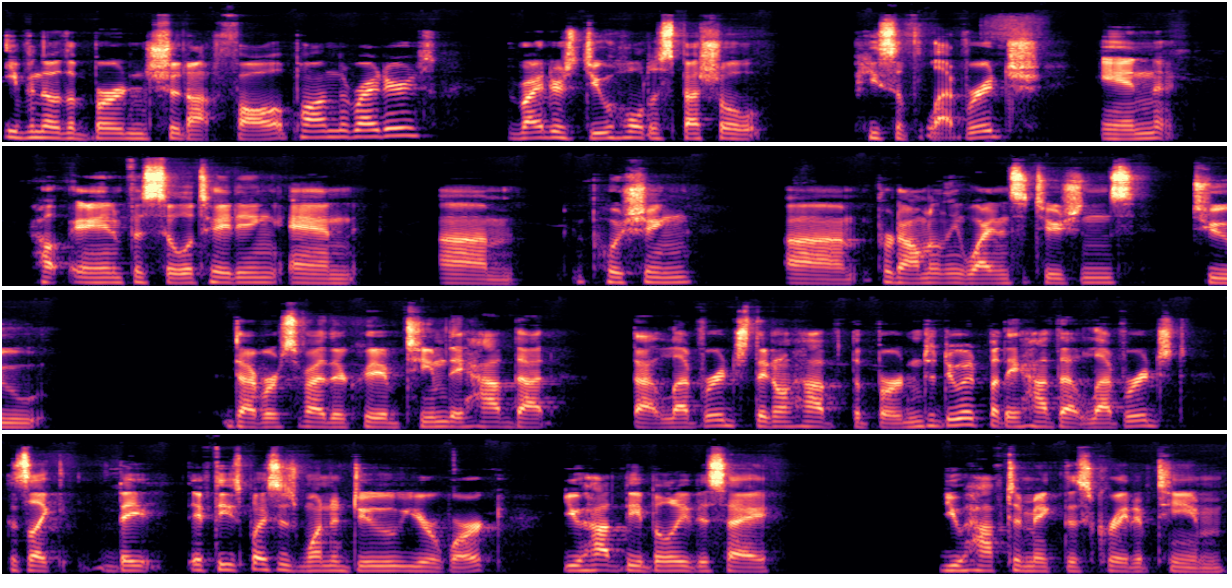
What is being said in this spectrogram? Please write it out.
even though the burden should not fall upon the writers, the writers do hold a special piece of leverage in in facilitating and um, pushing um, predominantly white institutions to diversify their creative team. They have that that leverage. They don't have the burden to do it, but they have that leverage because like they if these places want to do your work, you have the ability to say you have to make this creative team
